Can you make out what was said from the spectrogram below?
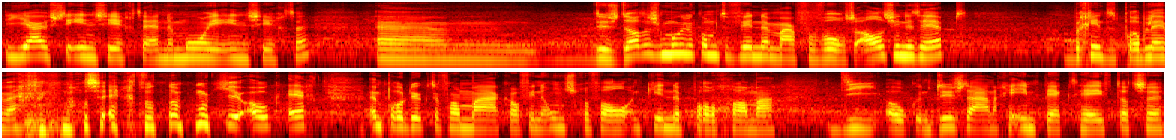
De juiste inzichten en de mooie inzichten. Um, dus dat is moeilijk om te vinden. Maar vervolgens, als je het hebt, begint het probleem eigenlijk pas echt. Want dan moet je ook echt een product ervan maken. Of in ons geval een kinderprogramma die ook een dusdanige impact heeft dat ze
